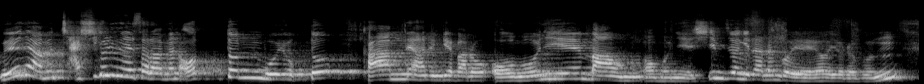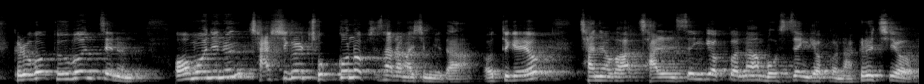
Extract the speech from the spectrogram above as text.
왜냐하면 자식을 위해서라면 어떤 모욕도 감내하는 게 바로 어머니의 마음, 어머니의 심정이라는 거예요, 여러분. 그리고 두 번째는 어머니는 자식을 조건 없이 사랑하십니다. 어떻게 해요? 자녀가 잘생겼거나 못생겼거나, 그렇지요.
